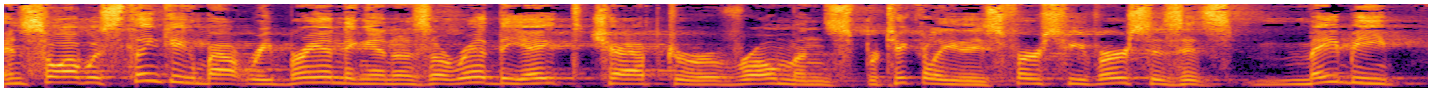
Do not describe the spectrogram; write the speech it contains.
And so I was thinking about rebranding, and as I read the eighth chapter of Romans, particularly these first few verses, it's maybe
